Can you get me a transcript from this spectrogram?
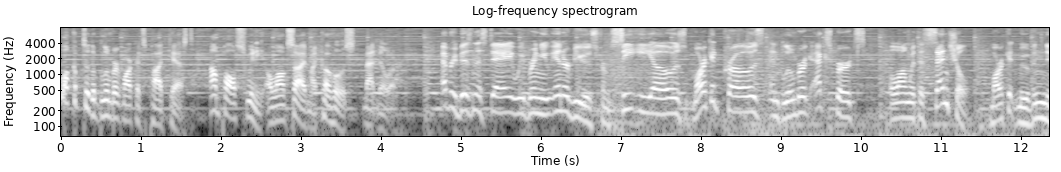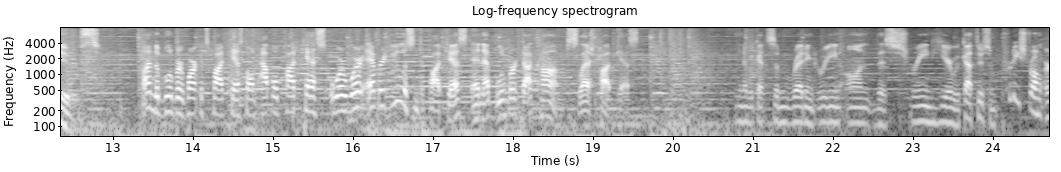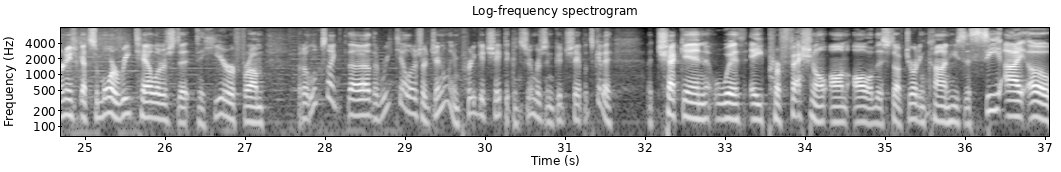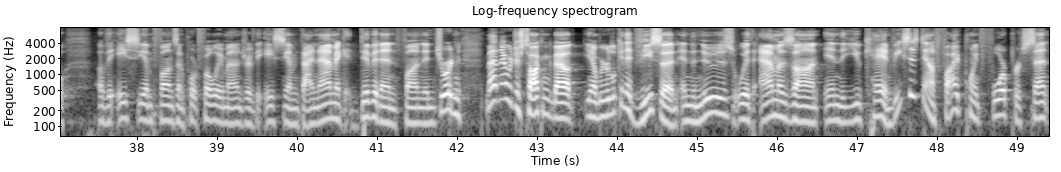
Welcome to the Bloomberg Markets Podcast. I'm Paul Sweeney alongside my co host, Matt Miller. Every business day, we bring you interviews from CEOs, market pros, and Bloomberg experts, along with essential market moving news. Find the Bloomberg Markets Podcast on Apple Podcasts or wherever you listen to podcasts and at Bloomberg.com slash podcast. You know, we got some red and green on the screen here. We've got through some pretty strong earnings. We've got some more retailers to, to hear from. But it looks like the, the retailers are generally in pretty good shape. The consumer's in good shape. Let's get a, a check in with a professional on all of this stuff. Jordan Kahn, he's the CIO of the ACM Funds and a portfolio manager of the ACM Dynamic Dividend Fund. And Jordan, Matt and I were just talking about, you know, we were looking at Visa and, and the news with Amazon in the UK, and Visa's down 5.4%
